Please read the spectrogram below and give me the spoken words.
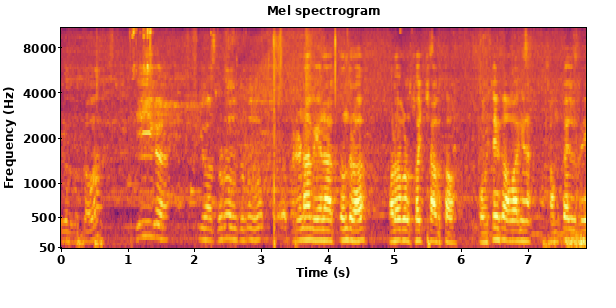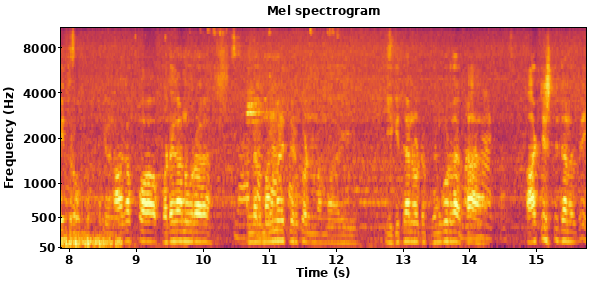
ಈಗ ಇವಾಗ ದುಡಿದು ದುಡಿದು ಪರಿಣಾಮ ಏನಾಗ್ತಂದ್ರೆ ಹೊಲಗಳು ಸ್ವಚ್ಛ ಆಗ್ತಾವೆ. ಬಹುತೇಕ ಅವಾಗಿನ ಸಂಕಲ್ ರೈತರು, ಈಗ ನಾಗಪ್ಪ, ಕೊಡಗಾನೂರ, ಆಮೇಲೆ ಮನ್ಮನೆ ತಿರ್ಕೊಂಡು ನಮ್ಮ ಈ ಈಗಿದ್ದ ನೋಡ್ರಿ ಬೆಂಗಳೂರದಾಗ ಆರ್ಟಿಸ್ಟ್ ಇದ್ದಾನಲ್ರಿ.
